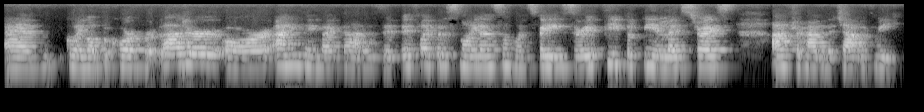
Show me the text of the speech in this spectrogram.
um going up a corporate ladder or anything like that. As if, if I put a smile on someone's face or if people feel less stressed after having a chat with me,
